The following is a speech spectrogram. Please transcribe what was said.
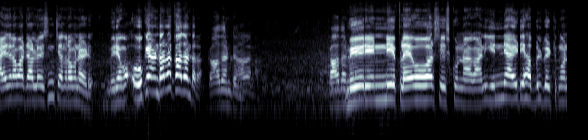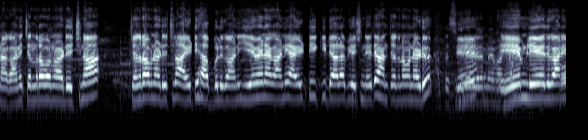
హైదరాబాద్ డాల్లో వేసింది చంద్రబాబు నాయుడు. మీరు ఓకే అంటారా కాదంటారా? కాదంట కాదంట మీరు ఎన్ని ఫ్లైఓవర్స్ చేసుకున్నా కానీ ఎన్ని ఐటీ హబ్బులు పెట్టుకున్నా కానీ చంద్రబాబు నాయుడు ఇచ్చిన చంద్రబాబు నాయుడు ఇచ్చిన ఐటీ హబ్బులు కానీ ఏమైనా కానీ ఐటీకి డెవలప్ చేసింది అయితే అంత చంద్రబాబు నాయుడు. ఏం లేదు కానీ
